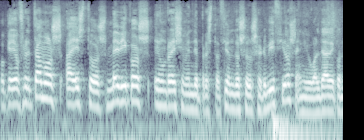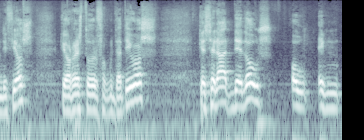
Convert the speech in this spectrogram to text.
O que ofertamos a estos médicos é un réximen de prestación dos seus servicios en igualdade de condicións que o resto dos facultativos, que será de dous ou en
